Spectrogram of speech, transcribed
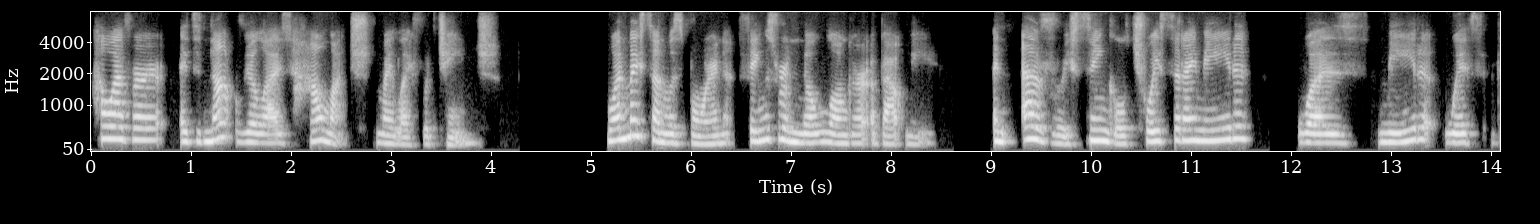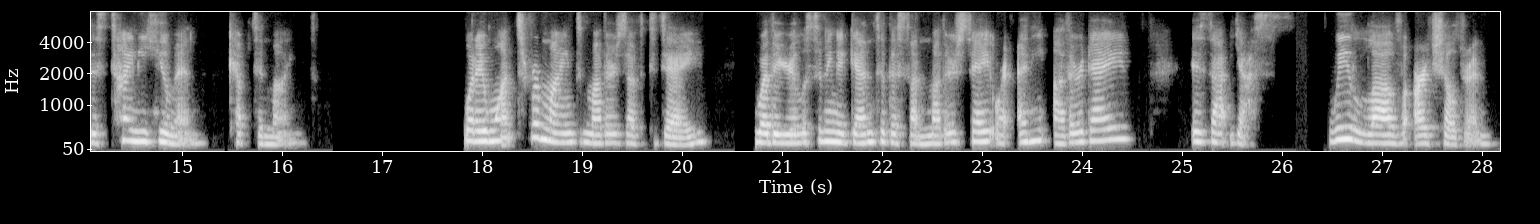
However, I did not realize how much my life would change. When my son was born, things were no longer about me. And every single choice that I made was made with this tiny human kept in mind. What I want to remind mothers of today, whether you're listening again to this on Mother's Day or any other day, is that yes, we love our children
